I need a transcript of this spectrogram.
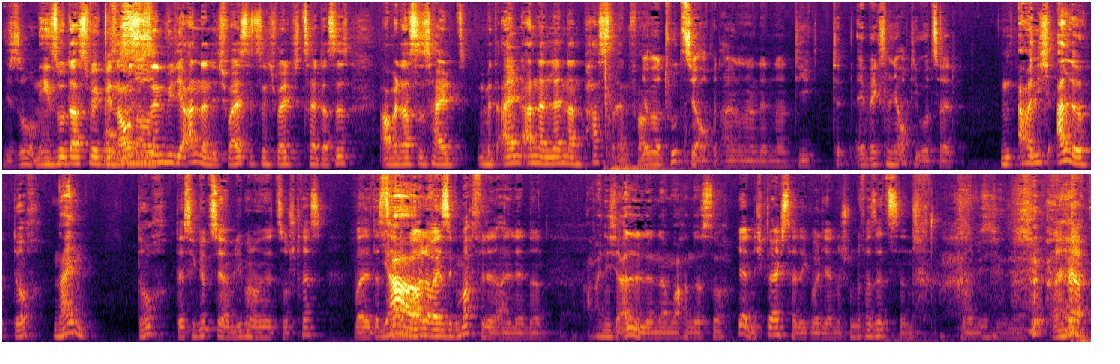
Wieso? Nee, so dass wir genauso auch- sind wie die anderen. Ich weiß jetzt nicht, welche Zeit das ist, aber dass es halt mit allen anderen Ländern passt einfach. Ja, aber tut's ja auch mit allen anderen Ländern. Die t- äh, wechseln ja auch die Uhrzeit. N- aber nicht alle. Doch, Nein. doch. Deswegen gibt's ja im Libanon jetzt so Stress. Weil das Ja. ja, normalerweise gemacht wird in allen Ländern. Aber nicht alle Länder machen das doch. Ja, nicht gleichzeitig, weil die eine Stunde versetzt sind. Mami. Ah ja,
